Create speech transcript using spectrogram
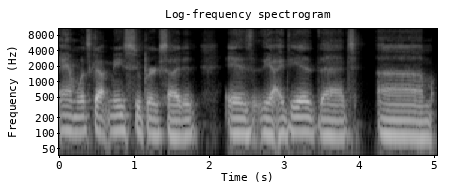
And what's got me super excited is the idea that um,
